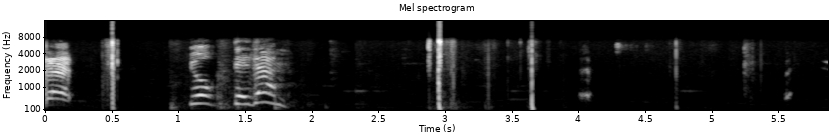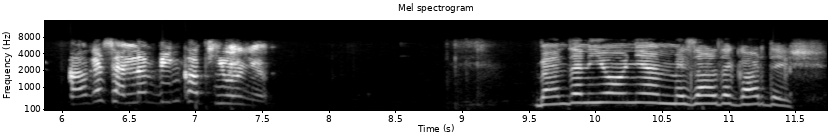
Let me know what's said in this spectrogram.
Ben. Yok dedem. Kanka senden bin kat iyi oynuyor. Benden iyi oynayan mezarda kardeş.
